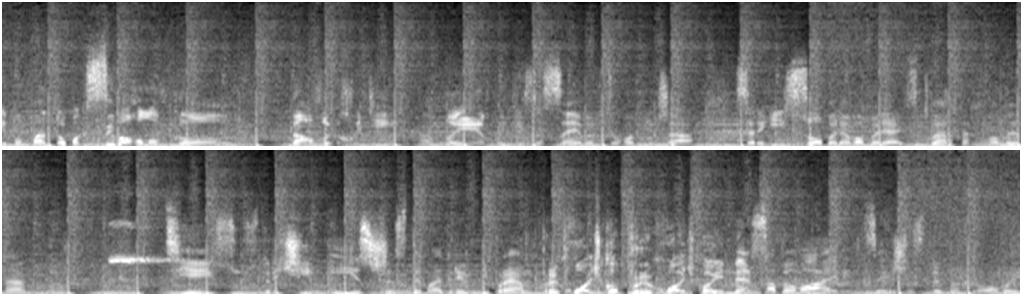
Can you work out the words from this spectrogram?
І моменту Максима Головко на виході. На виході засейвив цього м'яча. Сергій Соболєв обеляє. Четверта хвилина цієї зустрічі із 6 метрів Дніпрем. Приходько, приходько і не забиває він цей шестиметровий.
